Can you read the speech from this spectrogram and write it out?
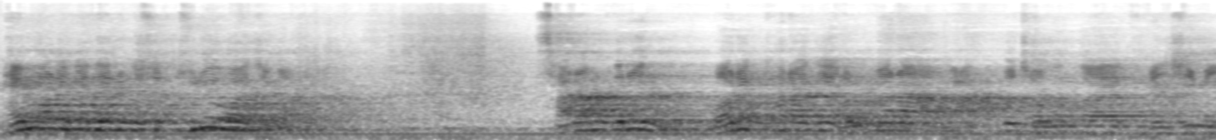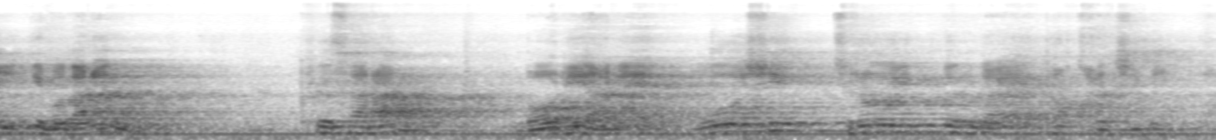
대머리가 되는 것을 두려워하지 마라. 사람들은 머리카락이 얼마나 많고 적은가에 관심이 있기보다는 그 사람 머리 안에 무엇이 들어있는가에 더 관심이 있다.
